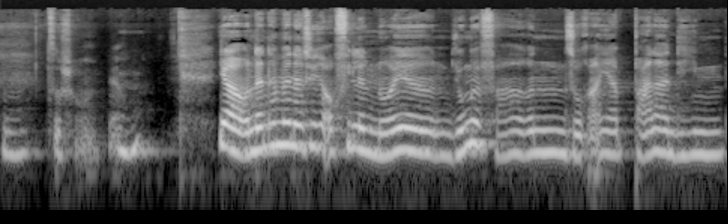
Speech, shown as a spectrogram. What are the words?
hm, zu schauen. Ja. Mhm. ja, und dann haben wir natürlich auch viele neue, junge Fahrerinnen, Soraya Paladin,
